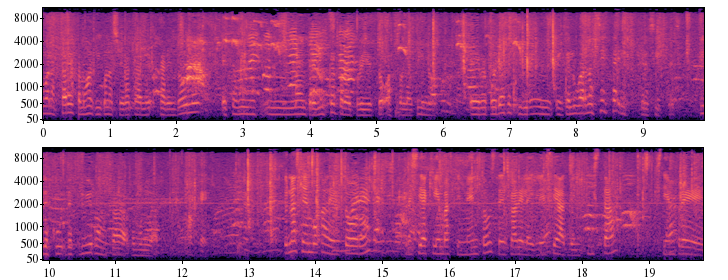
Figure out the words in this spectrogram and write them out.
buenas tardes, estamos aquí con la señora Karen Doble. Esta es una entrevista para el proyecto Afro-Latino. Eh, ¿Me podrías describir en, qué lugar naciste y creciste? Y describirnos esta comunidad. Ok. Yo nací en Boca del Toro, crecí aquí en Bastimentos, cerca de la iglesia adventista. Siempre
